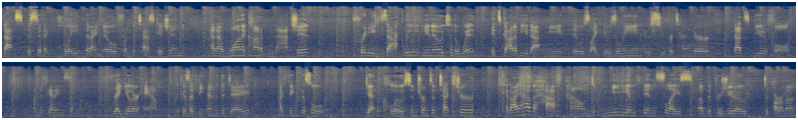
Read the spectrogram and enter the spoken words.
that specific plate that I know from the test kitchen and I want to kind of match it pretty exactly, you know, to the width. It's got to be that meat. It was like, it was lean, it was super tender. That's beautiful. I'm just getting some regular ham because at the end of the day, I think this will get close in terms of texture. Could I have a half pound medium thin slice of the prosciutto di Parma?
